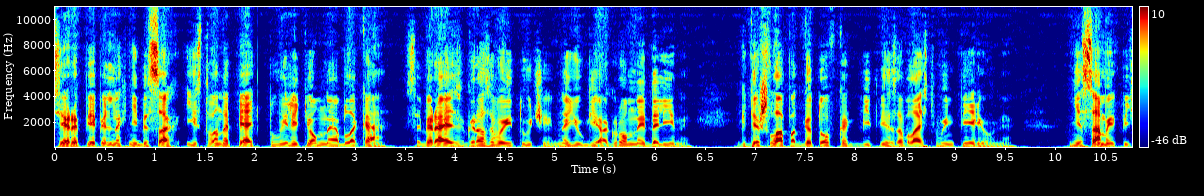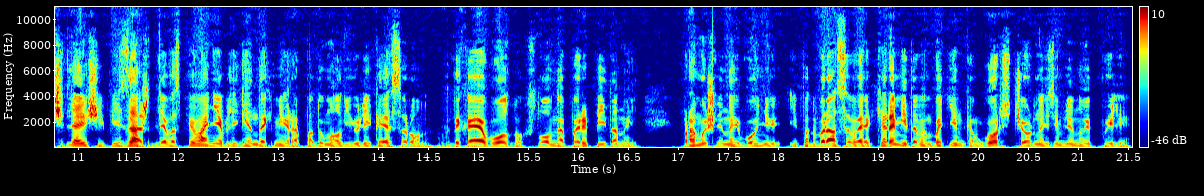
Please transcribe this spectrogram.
серо-пепельных небесах Иствана-5 плыли темные облака, собираясь в грозовые тучи на юге огромной долины, где шла подготовка к битве за власть в Империуме. «Не самый впечатляющий пейзаж для воспевания в легендах мира», — подумал Юлий Каэсарон, вдыхая воздух, словно пропитанный промышленной вонью и подбрасывая керамитовым ботинком горсть черной земляной пыли,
